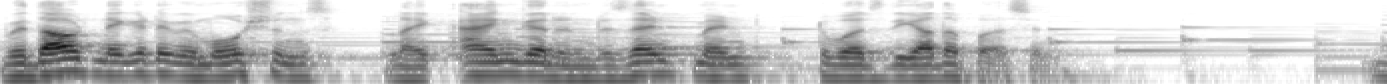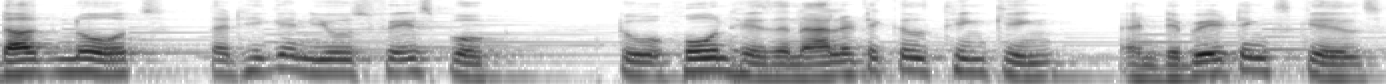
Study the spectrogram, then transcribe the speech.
without negative emotions like anger and resentment towards the other person. Doug notes that he can use Facebook to hone his analytical thinking and debating skills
